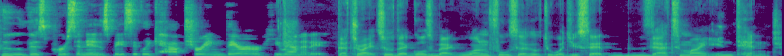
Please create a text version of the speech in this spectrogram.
who this person is, basically capturing their humanity. That's right. So that goes back one full circle to what you said. That's my intent.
